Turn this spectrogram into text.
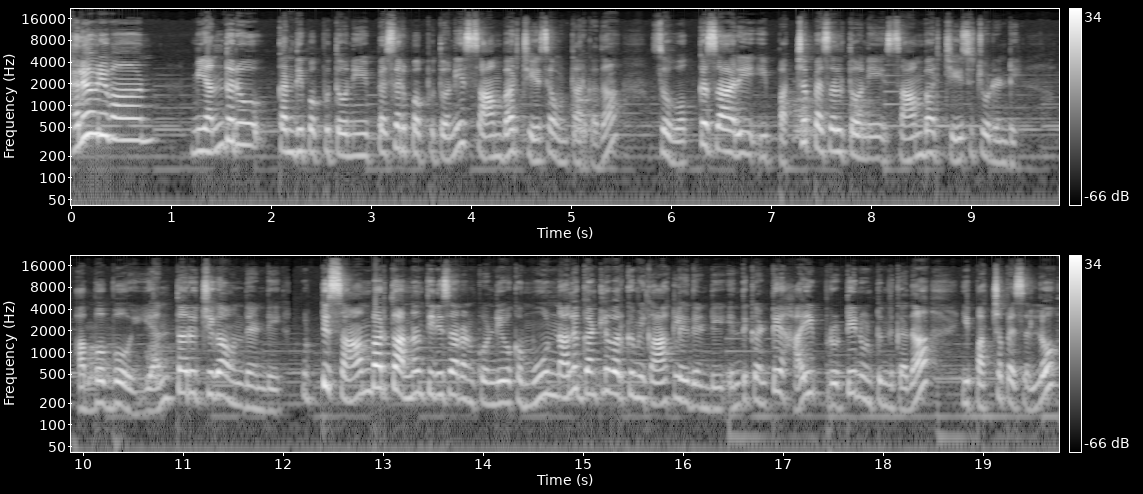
హలో ఎవ్రీవాన్. మీ అందరూ కందిపప్పుతోని పెసరపప్పుతోని సాంబార్ చేసే ఉంటారు కదా? సో ఒక్కసారి ఈ పచ్చ పెసలతోని సాంబార్ చేసి చూడండి. అబ్బబ్బో ఎంత రుచిగా ఉందండి. ఉట్టి సాంబార్తో అన్నం తినేసారనుకోండి ఒక మూడు నాలుగు గంటల వరకు మీకు ఆకలేదండి. ఎందుకంటే హై ప్రోటీన్ ఉంటుంది కదా ఈ పచ్చ పెసల్లో.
